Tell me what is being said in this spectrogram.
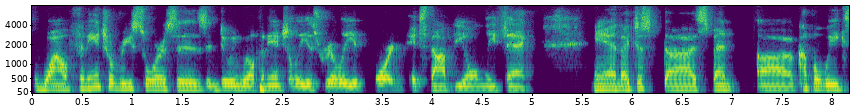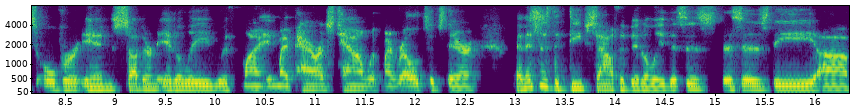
while financial resources and doing well financially is really important, it's not the only thing. And I just uh, spent uh, a couple weeks over in southern Italy with my in my parents' town with my relatives there. And this is the deep south of Italy. This is this is the uh,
